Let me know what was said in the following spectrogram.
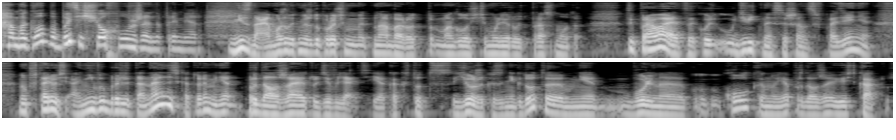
могло бы быть еще хуже, например. Не знаю, может быть, между прочим, это наоборот могло стимулировать просмотр. Ты права, это такое удивительное совершенно совпадение. Но, повторюсь, они выбрали тональность, которая меня продолжает удивлять. Я как тот ежик из анекдота, мне больно колко, но я продолжаю есть кактус.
